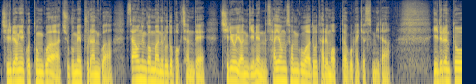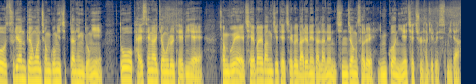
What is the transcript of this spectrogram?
질병의 고통과 죽음의 불안과 싸우는 것만으로도 벅찬데 치료 연기는 사형 선고와도 다름없다고 밝혔습니다. 이들은 또 수련병원 전공의 집단 행동이 또 발생할 경우를 대비해 정부에 재발 방지 대책을 마련해 달라는 진정서를 인권위에 제출하기로 했습니다.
